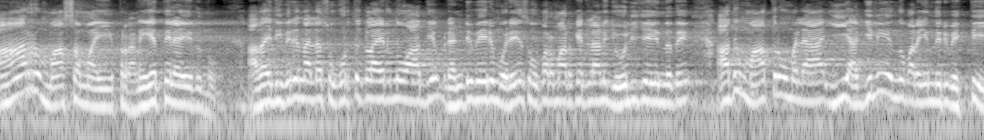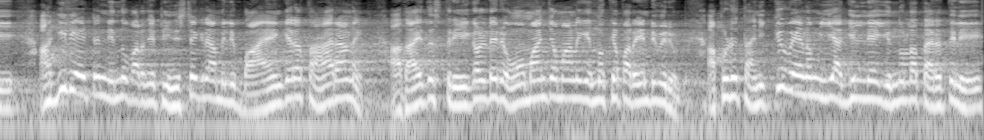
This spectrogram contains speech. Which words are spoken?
ആറ് മാസമായി പ്രണയത്തിലായിരുന്നു. അതായത് ഇവർ നല്ല സുഹൃത്തുക്കളായിരുന്നു ആദ്യം. രണ്ടുപേരും ഒരേ സൂപ്പർ മാർക്കറ്റിലാണ് ജോലി ചെയ്യുന്നത്. അത് മാത്രവുമല്ല ഈ അഖിലി എന്ന് പറയുന്ന ഒരു വ്യക്തി അഖിലേട്ടൻ എന്ന് പറഞ്ഞിട്ട് ഇൻസ്റ്റഗ്രാമിൽ ഭയങ്കര താരാണ്. അതായത് സ്ത്രീകളുടെ രോമാഞ്ചമാണ് എന്നൊക്കെ പറയേണ്ടി വരും. അപ്പോൾ തനിക്ക് വേണം ഈ അഖിലിനെ എന്നുള്ള തരത്തിൽ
